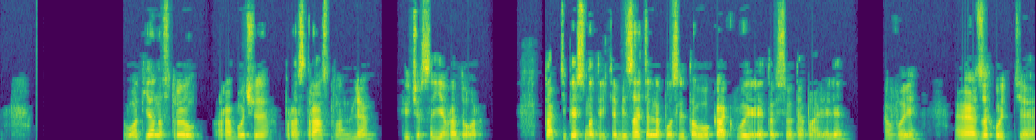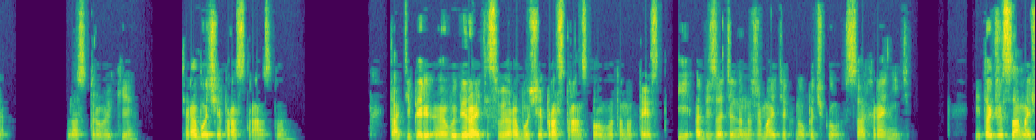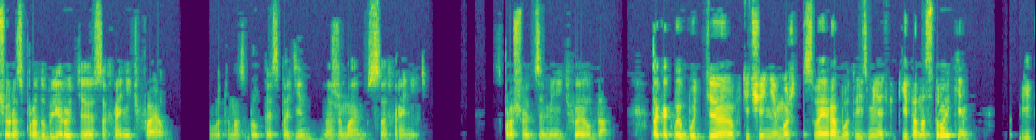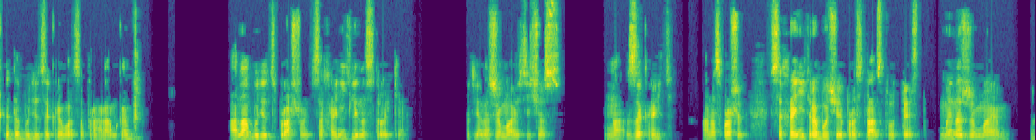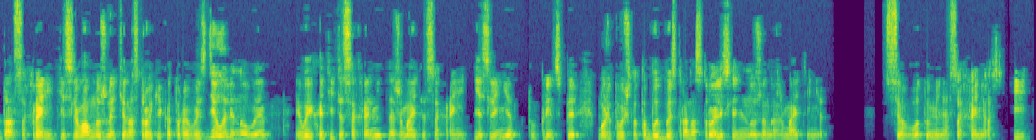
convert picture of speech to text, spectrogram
Вот я настроил рабочее пространство для фьючерса евро-доллар. Так, теперь смотрите, обязательно после того, как вы это все добавили, вы э, заходите в настройки, рабочее пространство, так, теперь э, выбирайте свое рабочее пространство, вот оно тест, и обязательно нажимайте кнопочку «Сохранить». И так же самое еще раз продублируйте «Сохранить файл». Вот у нас был тест 1, нажимаем «Сохранить». Спрашивает «Заменить файл?» Да. Так как вы будете в течение может, своей работы изменять какие-то настройки, и когда будет закрываться программка, она будет спрашивать, сохранить ли настройки. Вот я нажимаю сейчас на «Закрыть». Она спрашивает, сохранить рабочее пространство тест. Мы нажимаем да, сохранить. Если вам нужны те настройки, которые вы сделали новые, и вы их хотите сохранить, нажимаете сохранить. Если нет, то в принципе, может вы что-то быстро настроили, если не нужно, нажимаете нет. Все, вот у меня сохранилось. И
